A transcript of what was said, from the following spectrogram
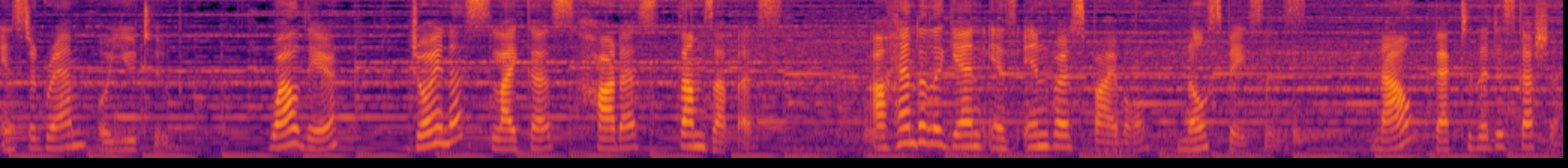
Instagram, or YouTube. While there, join us, like us, heart us, thumbs up us. Our handle again is Inverse Bible, no spaces. Now, back to the discussion.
